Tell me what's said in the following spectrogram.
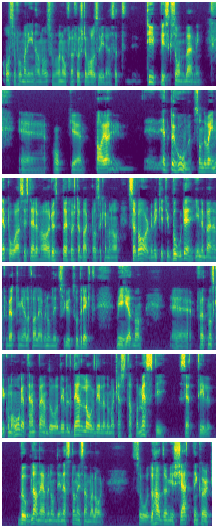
Och så får man in honom och så får man offra första val och så vidare. Så att, typisk sån värvning. Eh, och eh, ja, eh, ett behov som du var inne på. Alltså istället för att ha Rutta i första backpar så kan man ha Savard. Vilket ju borde innebära en förbättring i alla fall. Även om det inte såg ut så direkt med Hedman. Eh, för att man ska komma ihåg att Tampa ändå, det är väl den lagdelen där man kanske tappar mest i. Sett till bubblan, även om det nästan är samma lag. Så då hade de ju Shattenkirk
